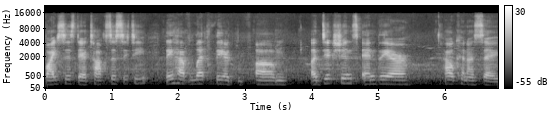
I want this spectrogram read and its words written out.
vices, their toxicity, they have let their um, addictions and their, how can I say,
